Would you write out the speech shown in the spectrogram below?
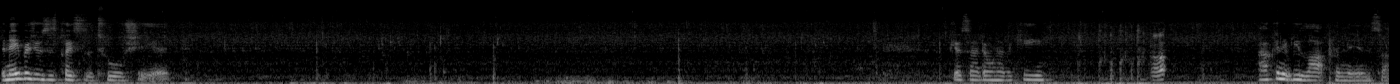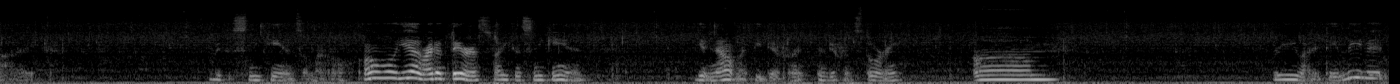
The neighbors use this place as a tool shed. Guess I don't have a key. Oh. How can it be locked from the inside? We could sneak in somehow. Oh, well, yeah, right up there. That's how you can sneak in. Getting out might be different. A different story. Um... Why did they leave it?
